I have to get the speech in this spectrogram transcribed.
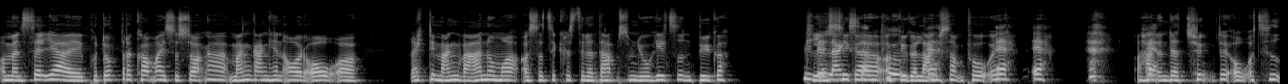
Og man sælger øh, produkter, der kommer i sæsoner mange gange hen over et år, og rigtig mange varenumre, og så til Christina Dam, som jo hele tiden bygger, bygger klassikere og bygger langsomt ja. på, ikke? Ja, ja. Og har ja. den der tyngde over tid.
